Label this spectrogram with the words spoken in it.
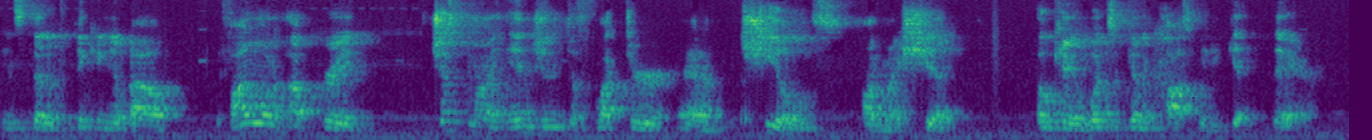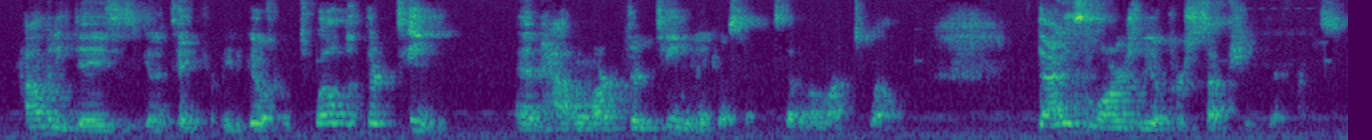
instead of thinking about if I want to upgrade just my engine deflector and shields on my ship, okay, what's it going to cost me to get there? How many days is it going to take for me to go from 12 to 13 and have a Mark 13 make us instead of a Mark 12? That is largely a perception difference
